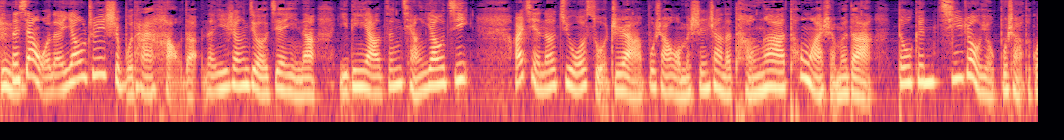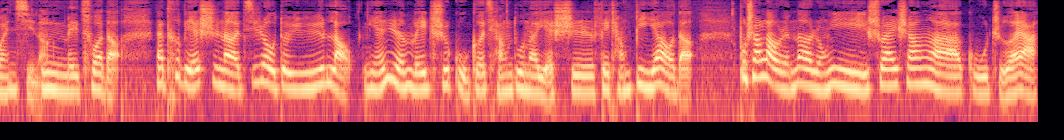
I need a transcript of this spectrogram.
嗯那像我呢，腰椎是不太好的，那医生就建议呢，一定要增强腰肌。而且呢，据我所知啊，不少我们身上的疼啊、痛啊什么的啊，都跟肌肉有不少的关系呢。嗯，没错的。那特别是呢，肌肉对于老年人维持骨骼强度呢，也是非常必要的。不少老人呢，容易摔伤啊、骨折呀、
